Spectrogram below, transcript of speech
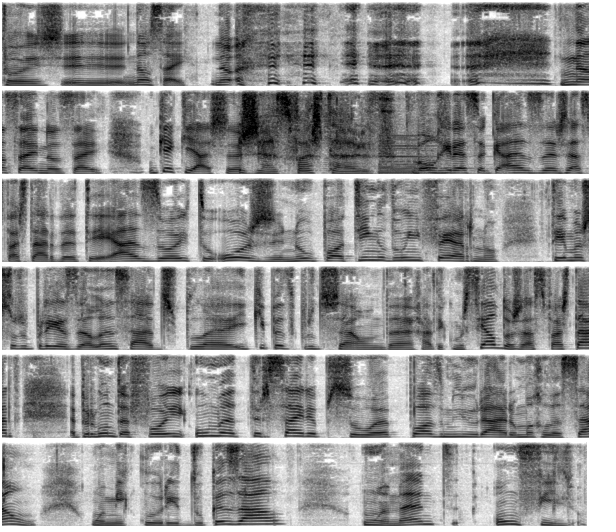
Pois, eh, não sei. Não... não sei, não sei. O que é que acha? Já se faz tarde. Bom regresso a casa, já se faz tarde até às 8. Hoje, no Potinho do Inferno, temas surpresa lançados pela equipa de produção da Rádio Comercial, do Já se faz tarde. A pergunta foi: uma terceira pessoa pode melhorar uma relação? Um amigo colorido do casal, um amante ou um filho?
